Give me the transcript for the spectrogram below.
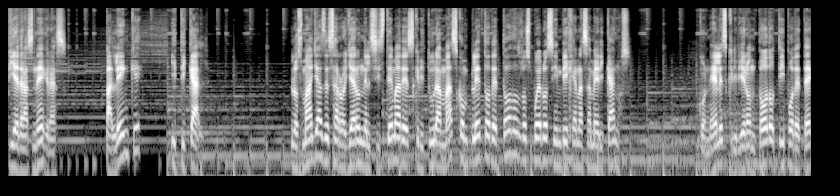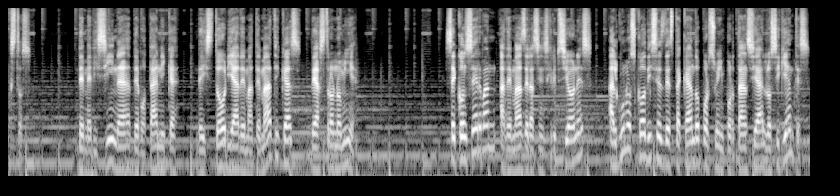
Piedras Negras, Palenque y Tikal. Los mayas desarrollaron el sistema de escritura más completo de todos los pueblos indígenas americanos. Con él escribieron todo tipo de textos, de medicina, de botánica, de historia, de matemáticas, de astronomía. Se conservan, además de las inscripciones, algunos códices destacando por su importancia los siguientes.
